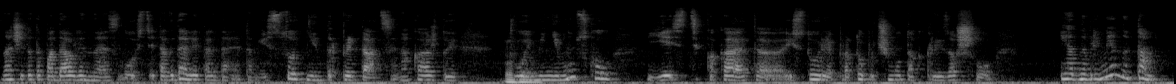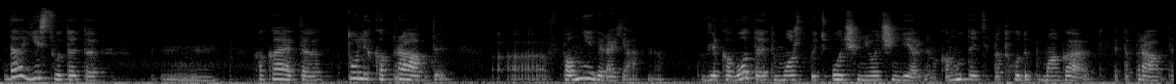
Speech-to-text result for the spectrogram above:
значит, это подавленная злость и так далее, и так далее. Там есть сотни интерпретаций. На каждый угу. твой мини-мускул есть какая-то история про то, почему так произошло. И одновременно там, да, есть вот это какая-то толика правды, а, вполне вероятно. Для кого-то это может быть очень и очень верным, кому-то эти подходы помогают, это правда.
